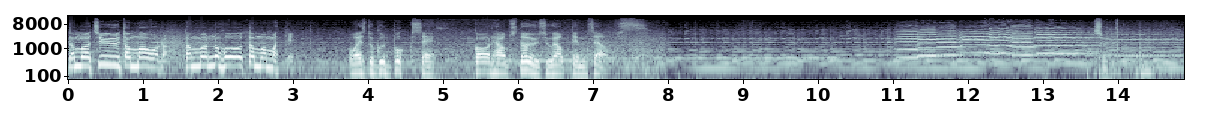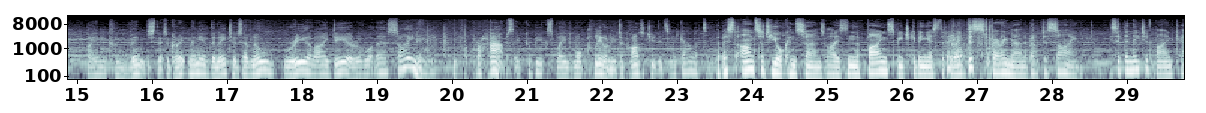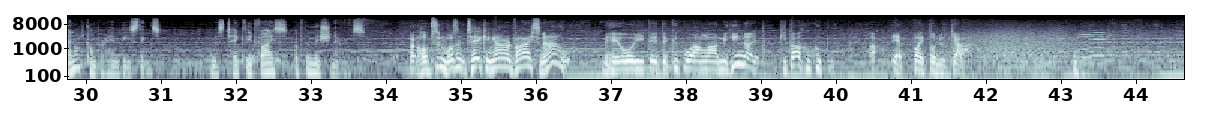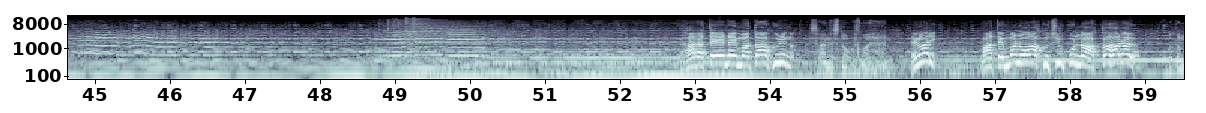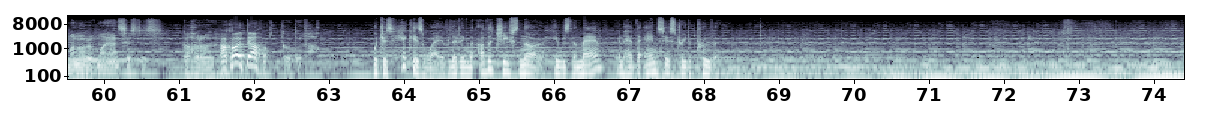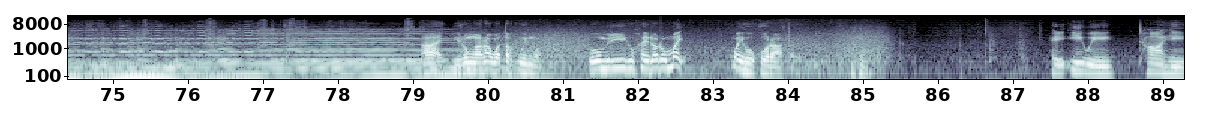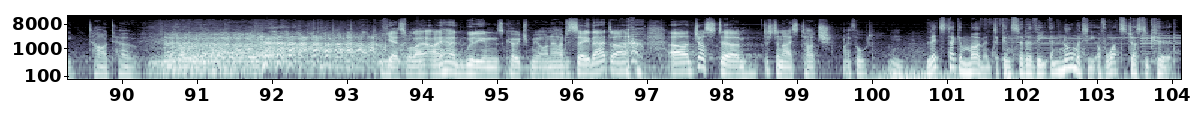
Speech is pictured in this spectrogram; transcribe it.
Tama tū, tama ora, tama noho, tama mate. Or as the good book saith, God helps those who help themselves. Sir, I am convinced that a great many of the natives have no real idea of what they're signing. Perhaps it could be explained more clearly to constitute its legality. The best answer to your concerns lies in the fine speech given yesterday by this very man about to sign. He said the native mind cannot comprehend these things. and must take the advice of the missionaries. But Hobson wasn't taking our advice now. Me he ori te te kupu a ngā mihina ki tāku kupu. Ah, e pai tonu kia. Hara tēnei mā tāku ringa. Sign this not with my hand, Engari, mā te mano aku tūpuna kaharau, with the manor of my ancestors. Kaharau, a kau te awha. go te whako. which is Hike's way of letting the other chiefs know he was the man and had the ancestry to prove it. Ai, i runga rawa taku ingoa. O miri iho hei raro mai, mai ho ko rātou. He iwi tahi tato. yes, well, I, I had Williams coach me on how to say that. Uh, uh, just, um, just a nice touch, I thought. Hmm. Let's take a moment to consider the enormity of what's just occurred.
